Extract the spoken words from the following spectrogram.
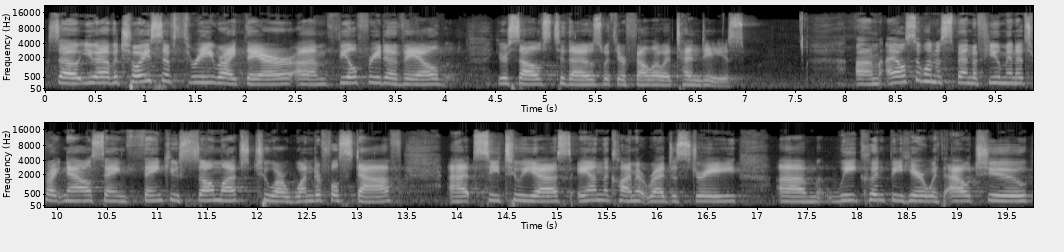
So you have a choice of three right there. Um, feel free to avail yourselves to those with your fellow attendees. Um, I also want to spend a few minutes right now saying thank you so much to our wonderful staff at C2ES and the Climate Registry. Um, we couldn't be here without you.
